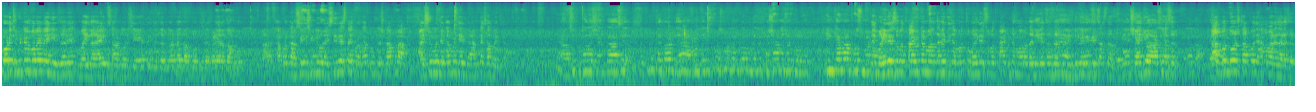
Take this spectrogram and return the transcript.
बॉडीची विटंबना नाही जर एक महिला आहे साठ वर्षे आहे त्याच्या जर गरडा दाबून तिच्या गळ्याला दाखव हा प्रकार सेन्सिटिव्ह नाही सिरियस नाही प्रकार तुमच्या स्टाफला आयसीयू मध्ये कर्मचारी अंक छापायचा अशी तुम्हाला शंका असेल तर तुम्ही तक्रार द्या. आपण त्याची पोस्टमॉर्टम करून त्याची कशा अनुसार करू? इन कॅमेरा त्या पोस्टमॉर्टम महिलेसोबत काय विटंबना झाली? तिच्या मृत्यू महिलेसोबत काय विटंबना झाली? याचा जर तुम्ही दिल्ली घेतलीच असणार कॅज्युअल वाटलं असेल काल पण दोन स्टाफमध्ये हाणामाऱ्या झाल्या सर.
